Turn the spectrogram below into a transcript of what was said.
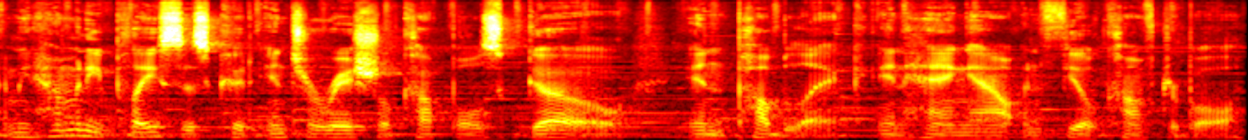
I mean, how many places could interracial couples go in public and hang out and feel comfortable?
